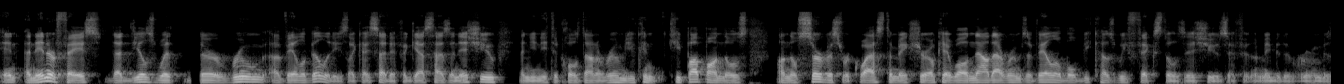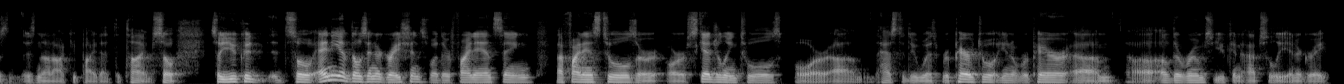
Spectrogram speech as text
in, an interface that deals with their room availabilities. Like I said, if a guest has an issue and you need to close down a room, you can keep up on those on those service requests to make sure, okay, well now that room's available because we fixed those issues. If it, maybe the room is is not occupied at the time, so so you could so any of those integrations, whether financing, uh, finance tools, or or scheduling tools, or um, has to do with repair tool, you know, repair um, uh, of the rooms, you can absolutely integrate.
